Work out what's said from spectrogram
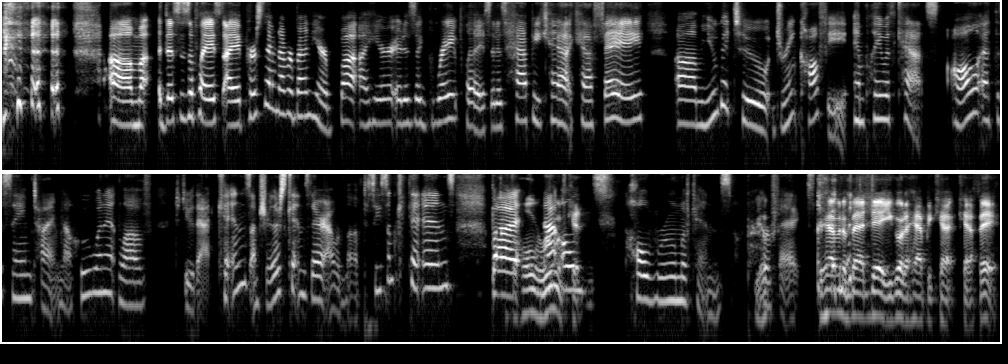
um, this is a place I personally have never been here, but I hear it is a great place. It is Happy Cat Cafe. Um, you get to drink coffee and play with cats all at the same time. Now, who wouldn't love to do that? Kittens, I'm sure there's kittens there. I would love to see some kittens, but a whole room of kittens. Whole room of kittens. Perfect. Yep. You're having a bad day, you go to Happy Cat Cafe.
